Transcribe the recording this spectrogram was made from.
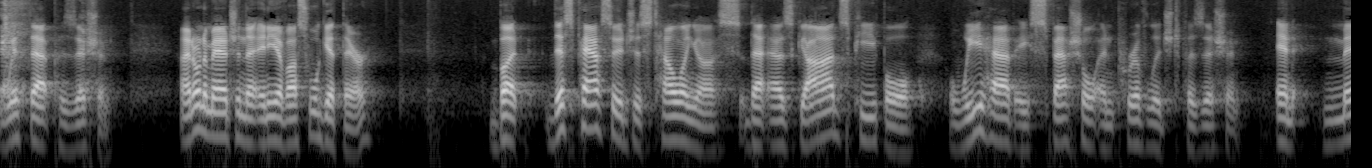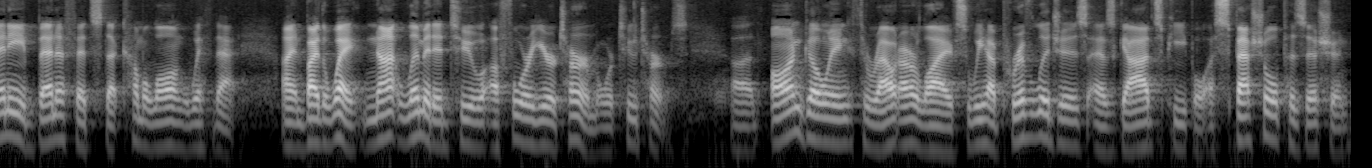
with that position. I don't imagine that any of us will get there. But this passage is telling us that as God's people, we have a special and privileged position and many benefits that come along with that. And by the way, not limited to a four year term or two terms. Uh, ongoing throughout our lives, we have privileges as God's people, a special position.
